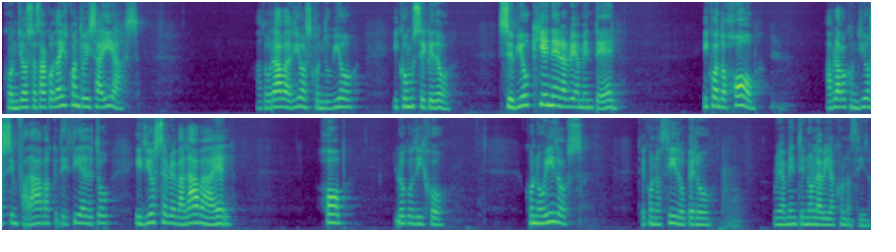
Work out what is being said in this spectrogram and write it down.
con Dios. ¿Os acordáis cuando Isaías adoraba a Dios cuando vio y cómo se quedó? Se vio quién era realmente Él. Y cuando Job hablaba con Dios, se enfadaba, decía de todo, y Dios se revelaba a él. Job luego dijo, con oídos te he conocido, pero realmente no la había conocido.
